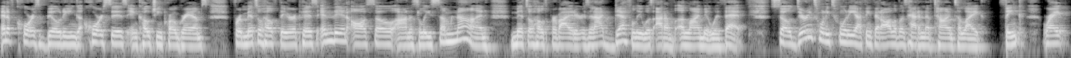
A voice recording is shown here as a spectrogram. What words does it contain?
And of course, building courses and coaching programs for mental health therapists. And then also, honestly, some non mental health providers. And I definitely was out of alignment with that. So during 2020, I think that all of us had enough time to like think, right?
